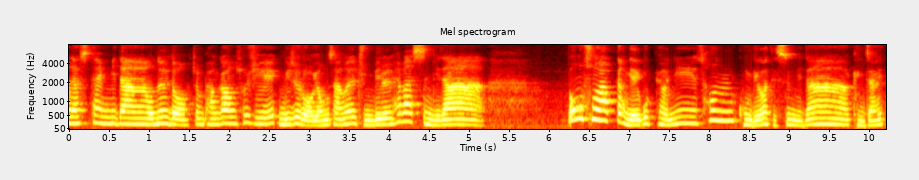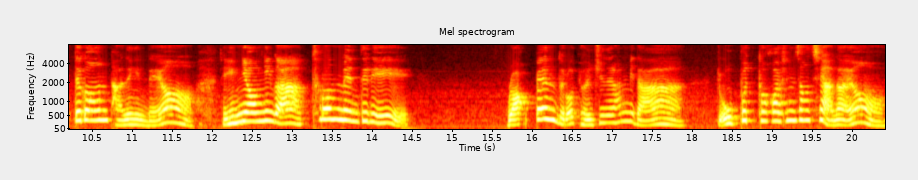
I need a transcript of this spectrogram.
나스타입니다. 오늘도 좀 반가운 소식 위주로 영상을 준비를 해봤습니다. 뽕수학당 예고편이 선 공개가 됐습니다. 굉장히 뜨거운 반응인데요. 임영웅님과 트롯맨들이 락밴드로 변신을 합니다. 옷부터가 심상치 않아요.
